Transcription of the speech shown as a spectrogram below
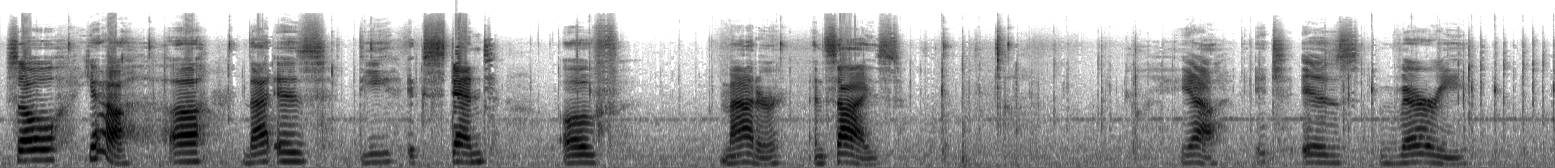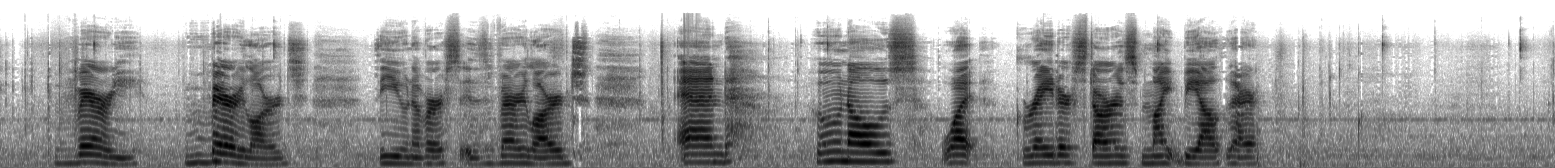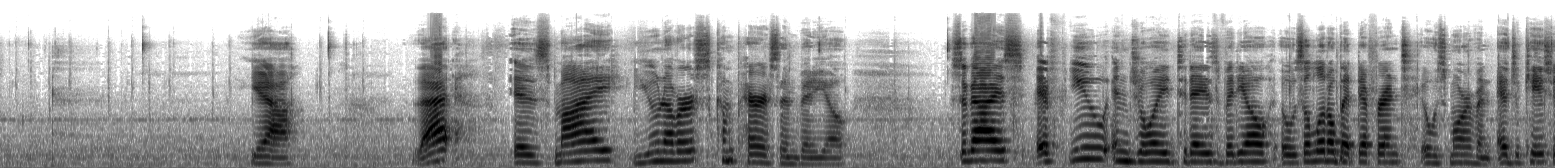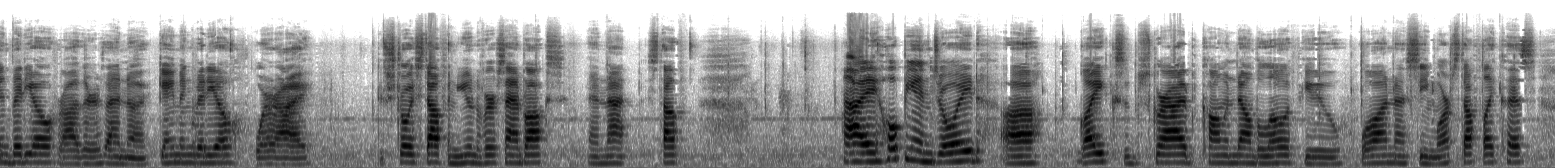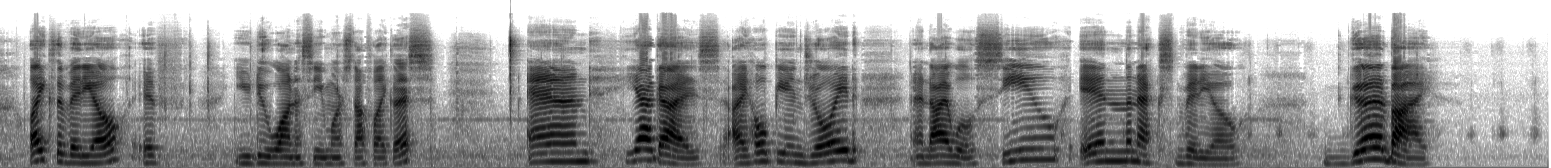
So, yeah, uh, that is the extent of matter and size. Yeah, it is very, very, very large. The universe is very large. And who knows what greater stars might be out there. Yeah. That is my universe comparison video. So guys, if you enjoyed today's video, it was a little bit different. It was more of an education video rather than a gaming video where I destroy stuff in Universe Sandbox and that stuff. I hope you enjoyed. Uh, like, subscribe, comment down below if you want to see more stuff like this. Like the video if you do want to see more stuff like this. And yeah, guys, I hope you enjoyed, and I will see you in the next video. Goodbye.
